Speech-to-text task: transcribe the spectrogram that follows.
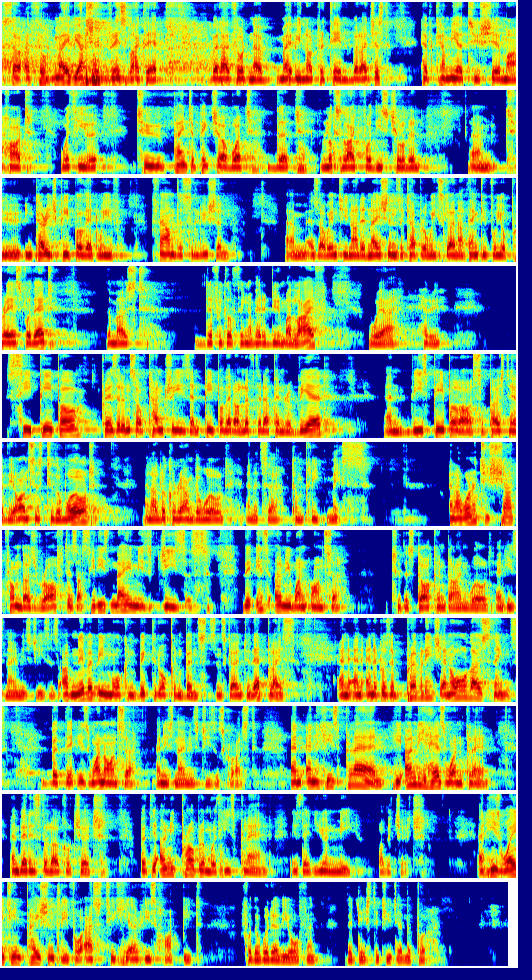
so I thought maybe I should dress like that. But I thought, no, maybe not pretend. But I just have come here to share my heart with you to paint a picture of what that looks like for these children, um, to encourage people that we've found the solution um, as I went to United Nations a couple of weeks ago, and I thank you for your prayers for that. The most difficult thing I've had to do in my life, where I had to see people, presidents of countries, and people that are lifted up and revered. And these people are supposed to have the answers to the world. And I look around the world, and it's a complete mess. And I wanted to shout from those rafters. I said, His name is Jesus. There is only one answer to this dark and dying world, and His name is Jesus. I've never been more convicted or convinced since going to that place. And, and, and it was a privilege and all those things. But there is one answer, and His name is Jesus Christ. And, and His plan, He only has one plan, and that is the local church. But the only problem with His plan is that you and me of the church. And he's waiting patiently for us to hear his heartbeat for the widow, the orphan, the destitute, and the poor.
